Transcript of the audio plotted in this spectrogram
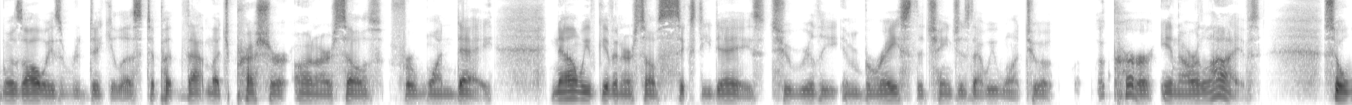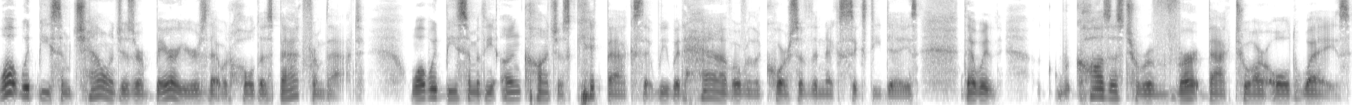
was always ridiculous to put that much pressure on ourselves for one day. Now we've given ourselves 60 days to really embrace the changes that we want to occur in our lives. So, what would be some challenges or barriers that would hold us back from that? What would be some of the unconscious kickbacks that we would have over the course of the next 60 days that would cause us to revert back to our old ways?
